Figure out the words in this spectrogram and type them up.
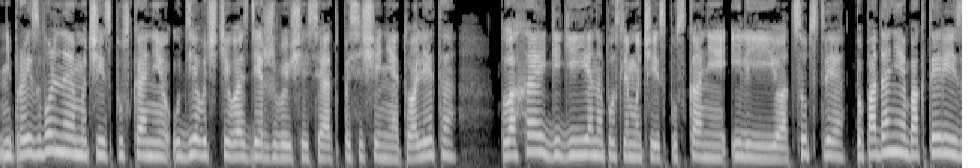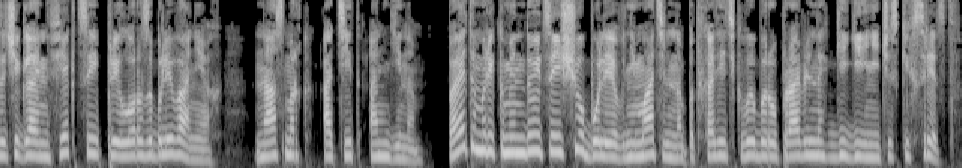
Непроизвольное мочеиспускание у девочки, воздерживающейся от посещения туалета, плохая гигиена после мочеиспускания или ее отсутствие, попадание бактерий из очага инфекций при лорозаболеваниях, насморк, отит, ангина. Поэтому рекомендуется еще более внимательно подходить к выбору правильных гигиенических средств.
